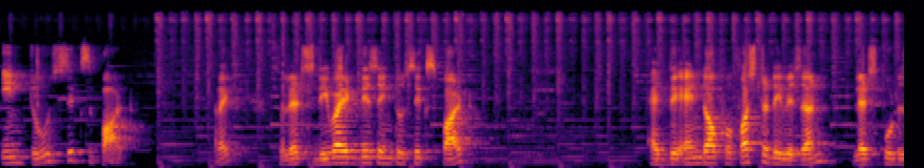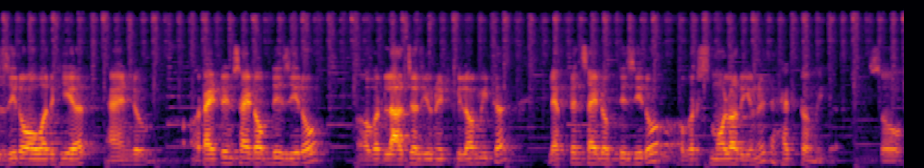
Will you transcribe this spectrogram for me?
into 6 part right so let's divide this into six part. At the end of first division, let's put 0 over here and right hand side of the 0, our larger unit kilometer, left hand side of the 0, our smaller unit hectometer. So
